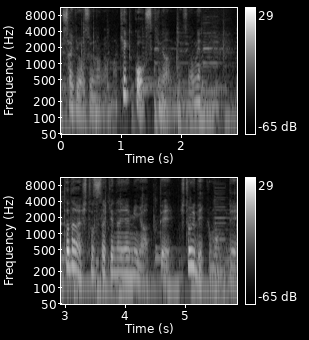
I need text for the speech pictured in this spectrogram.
作業をするのがま結構好きなんですよね。ただ一つだけ悩みがあって一人で行くもんで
